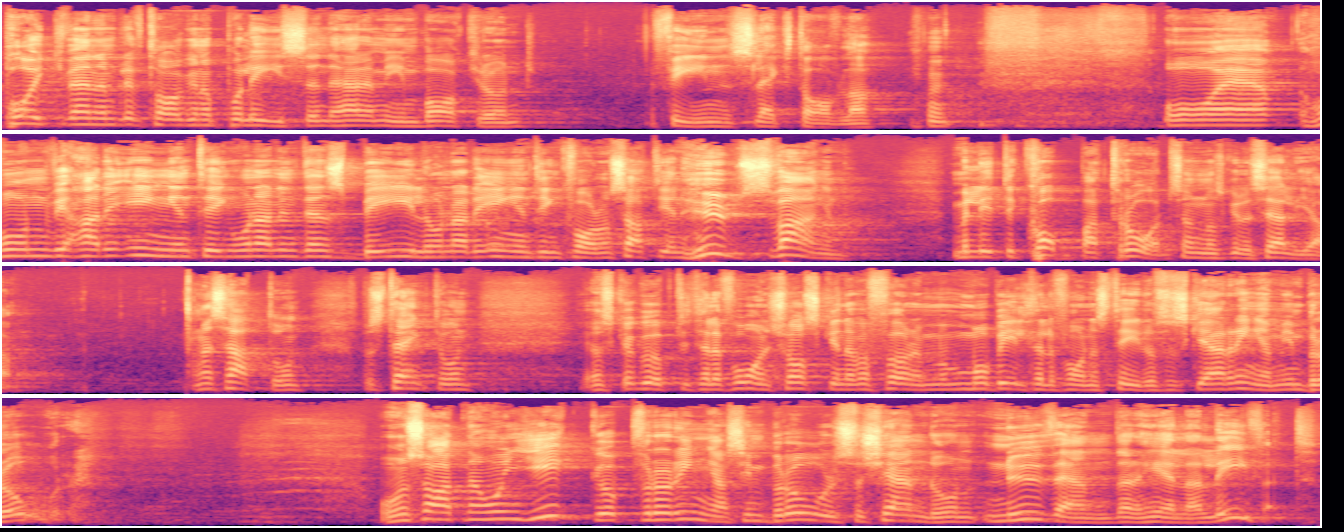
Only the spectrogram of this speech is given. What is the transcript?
Pojkvännen blev tagen av polisen. Det här är min bakgrund. Fin släkttavla. Och eh, hon, vi hade ingenting, hon hade inte ens bil, hon hade ingenting kvar. Hon satt i en husvagn med lite koppartråd som de skulle sälja. Där satt hon och så tänkte hon, jag ska gå upp till telefonkiosken, det var före mobiltelefonens tid och så ska jag ringa min bror. Och hon sa att när hon gick upp för att ringa sin bror så kände hon, nu vänder hela livet.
